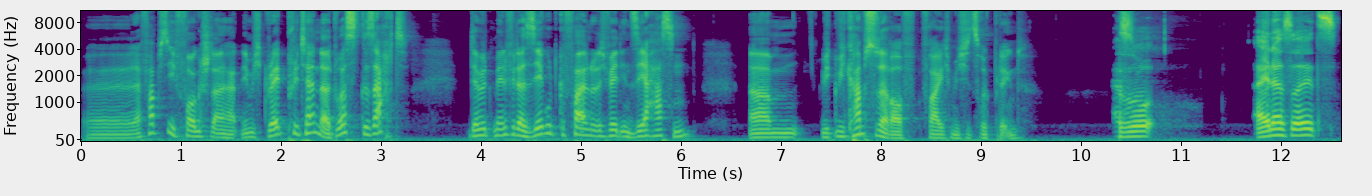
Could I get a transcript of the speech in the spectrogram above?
äh, der Fabsi vorgeschlagen hat, nämlich Great Pretender. Du hast gesagt, der wird mir entweder sehr gut gefallen oder ich werde ihn sehr hassen. Ähm, wie, wie kamst du darauf, frage ich mich jetzt rückblickend. Also, einerseits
